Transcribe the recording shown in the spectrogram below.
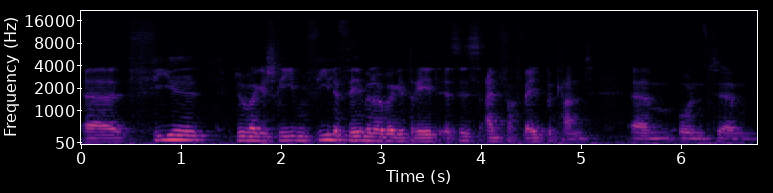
äh, viel drüber geschrieben, viele Filme darüber gedreht. Es ist einfach weltbekannt. Ähm, und ähm,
